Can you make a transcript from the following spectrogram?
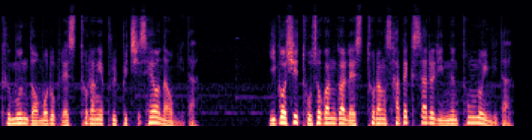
그 문 너머로 레스토랑의 불빛이 새어나옵니다. 이것이 도서관과 레스토랑 404를 잇는 통로입니다.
